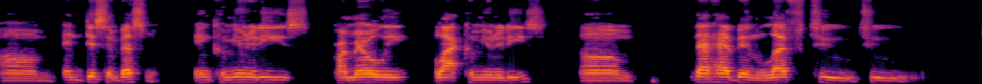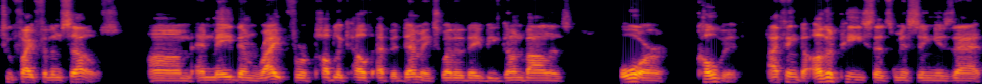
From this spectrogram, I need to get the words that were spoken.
um, and disinvestment in communities, primarily Black communities, um, that have been left to to to fight for themselves um, and made them ripe for public health epidemics, whether they be gun violence or COVID. I think the other piece that's missing is that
